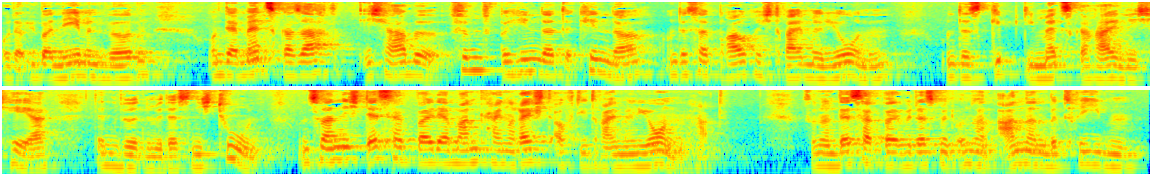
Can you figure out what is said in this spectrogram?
oder übernehmen würden und der Metzger sagt, ich habe fünf behinderte Kinder und deshalb brauche ich drei Millionen und das gibt die Metzgerei nicht her, dann würden wir das nicht tun. Und zwar nicht deshalb, weil der Mann kein Recht auf die drei Millionen hat, sondern deshalb, weil wir das mit unseren anderen Betrieben,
